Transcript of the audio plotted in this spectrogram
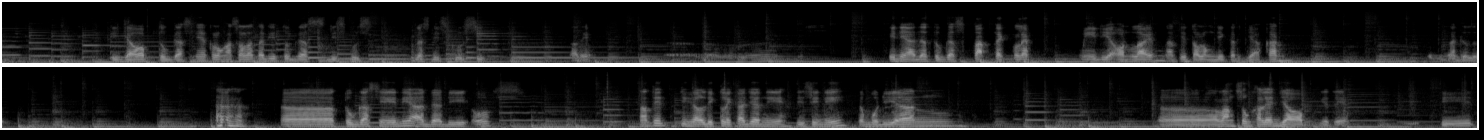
Dijawab tugasnya kalau nggak salah tadi tugas diskusi tugas diskusi. Bentar ya. ini ada tugas praktek lab media online nanti tolong dikerjakan. Buka dulu. Uh, tugasnya ini ada di oh nanti tinggal diklik aja nih ya di sini. Kemudian uh, langsung kalian jawab gitu ya di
